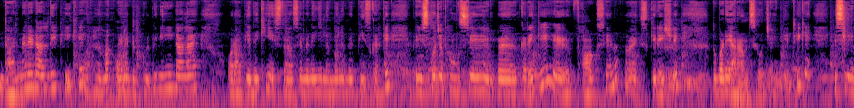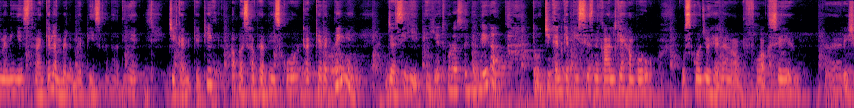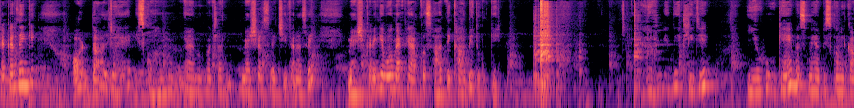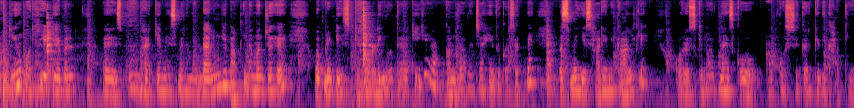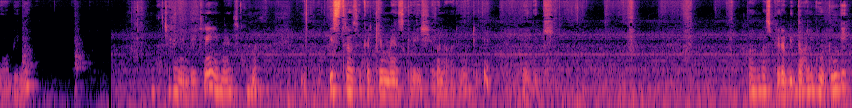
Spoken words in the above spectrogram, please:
दाल मैंने डाल दी, ठीक है? नमक मैंने बिल्कुल भी नहीं डाला है। और आप ये देखिए, इस तरह से मैंने ये लंबे लंबे पीस करके, फिर इसको जब हम उससे करेंगे फॉग से ना, इसके रेशे तो बड़े आराम से हो जाएँगे, ठीक है? इसलिए मैंने ये इस तरह के लंबे लंबे पीस बना दिए हैं, चिकन के, ठीक? अब बस अब हम इसको ढक के रख देंगे। जैसे ही ये थोड़ा सा गलेगा तो चिकन के पीसेस निकाल के हम वो, उसको जो है ना फॉक से रेशा कर देंगे। और दाल जो है, इसको हम मतलब मैशर से अच्छी तरह से मैश करेंगे। वो मैं फिर आपको साथ दिखा भी दूँगी। देख लीजिए, ये हो गए। बस मैं अब इसको निकाल रही हूँ और ये टेबल स्पून भर के मैं इसमें नमक डालूँगी। बाकी नमक जो है, वो अपने टेस्ट के अकॉर्डिंग होता है, ठीक है? आप कम ज़्यादा चाहें तो कर सकते हैं। बस मैं ये सारे निकाल के और उसके बाद मैं इसको आपको उससे करके दिखाती हूँ अभी ना। चलिए देख लें मैं इसको ना इस तरह से करके मैं इसके रेशियो बना रही हूँ, ठीक है? ये देखिए। और बस फिर अभी दाल घोटूँगी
